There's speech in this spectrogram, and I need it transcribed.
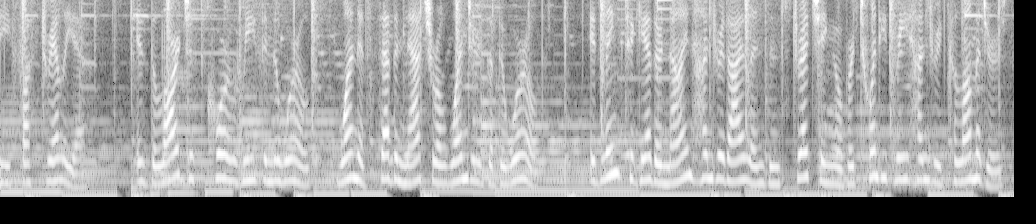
Reef Australia is the largest coral reef in the world, one of seven natural wonders of the world. It linked together 900 islands and stretching over 2300 kilometers.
